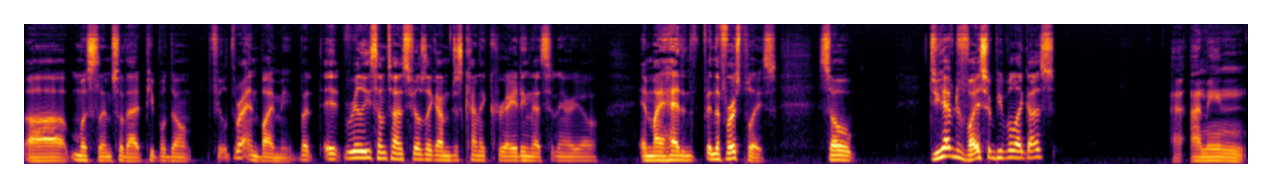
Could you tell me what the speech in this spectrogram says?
uh, Muslim, so that people don't feel threatened by me. But it really sometimes feels like I'm just kind of creating that scenario in my head in, in the first place. So, do you have advice for people like us I- mean,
